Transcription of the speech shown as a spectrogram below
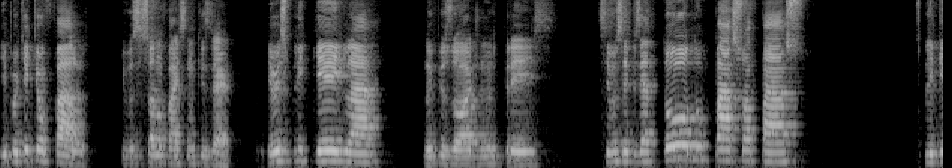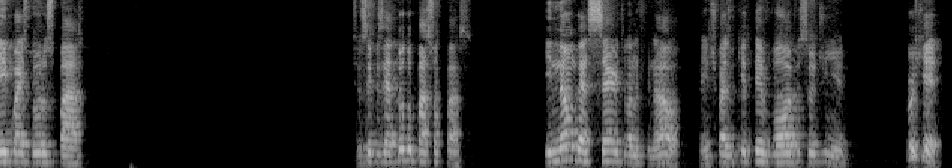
E por que, que eu falo que você só não faz se não quiser? Eu expliquei lá no episódio número 3. Se você fizer todo passo a passo, expliquei quais foram os passos. Se você fizer todo passo a passo e não der certo lá no final, a gente faz o que? Devolve o seu dinheiro. Por quê?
